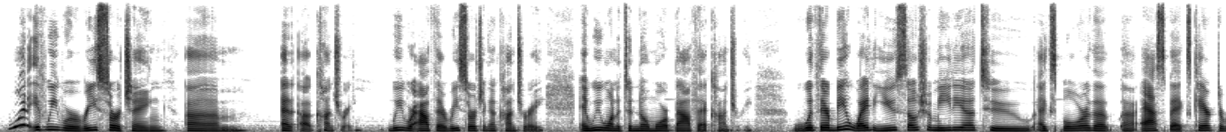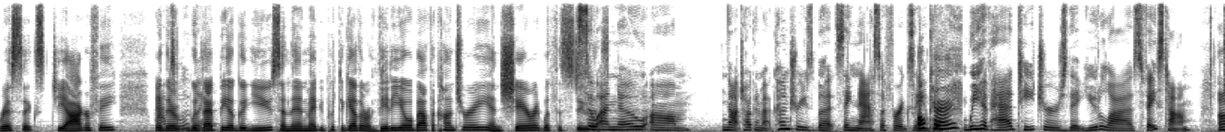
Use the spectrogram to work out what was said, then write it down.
What if we were researching um, a, a country? We were out there researching a country and we wanted to know more about that country. Would there be a way to use social media to explore the uh, aspects, characteristics, geography? Would there would that be a good use? And then maybe put together a video about the country and share it with the students. So I know, um, not talking about countries, but say NASA, for example. Okay. We have had teachers that utilize FaceTime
